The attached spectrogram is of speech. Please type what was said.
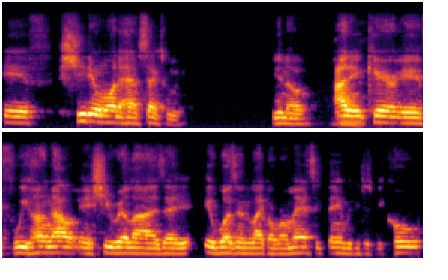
if she didn't want to have sex with me. You know, I didn't care if we hung out and she realized that it wasn't like a romantic thing. We could just be cool.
